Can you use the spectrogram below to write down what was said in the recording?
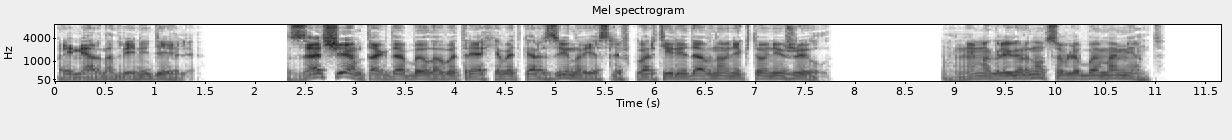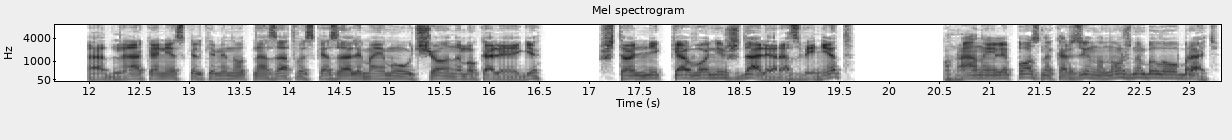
Примерно две недели. Зачем тогда было вытряхивать корзину, если в квартире давно никто не жил? Они могли вернуться в любой момент. Однако несколько минут назад вы сказали моему ученому коллеге, что никого не ждали, разве нет? Рано или поздно корзину нужно было убрать.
